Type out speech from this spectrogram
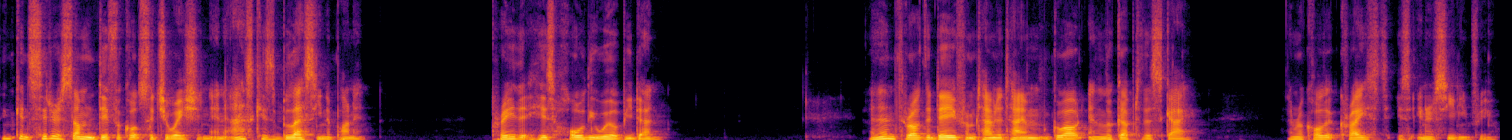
Then consider some difficult situation and ask his blessing upon it. Pray that His holy will be done. And then throughout the day, from time to time, go out and look up to the sky and recall that Christ is interceding for you.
